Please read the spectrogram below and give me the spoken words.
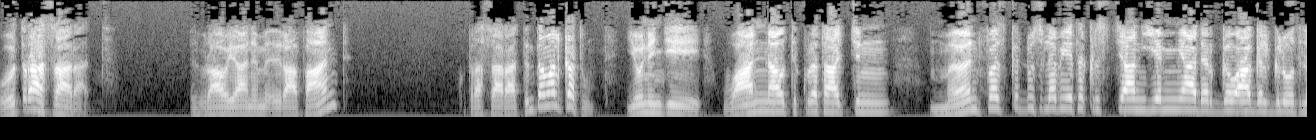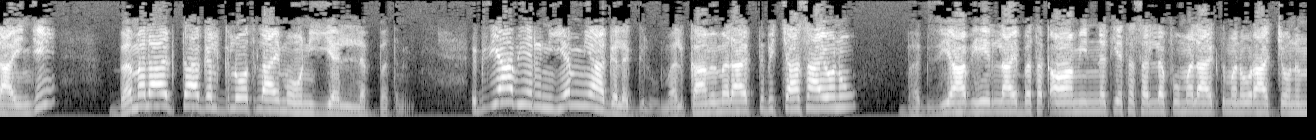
ቁጥር አሥራ አራት። ዕብራውያን ምዕራፍ አንድ ቁጥር አሥራ አራትን ተመልከቱ። ይሁን እንጂ ዋናው ትኩረታችን መንፈስ ቅዱስ ለቤተ ክርስቲያን የሚያደርገው አገልግሎት ላይ እንጂ በመላእክት አገልግሎት ላይ መሆን የለበትም። እግዚአብሔርን የሚያገለግሉ መልካም መላእክት ብቻ ሳይሆኑ በእግዚአብሔር ላይ በተቃዋሚነት የተሰለፉ መላእክት መኖራቸውንም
